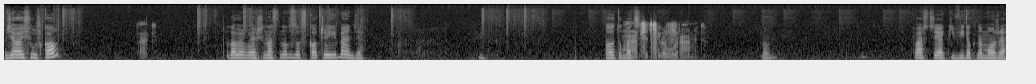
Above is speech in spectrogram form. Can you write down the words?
Wziąłeś łóżko? tak. To dobra, bo jeszcze nas noc zaskoczy i będzie. O, tu A, macie. przed chwilą był ranek. Patrzcie, jaki widok na morze.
